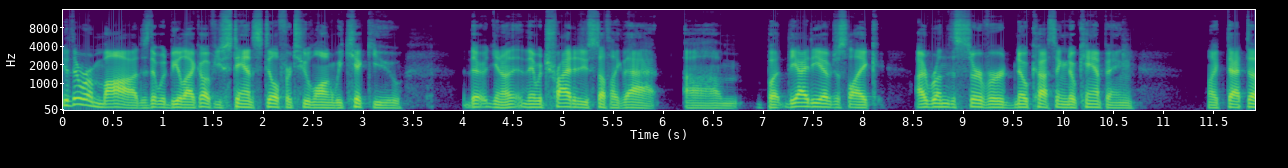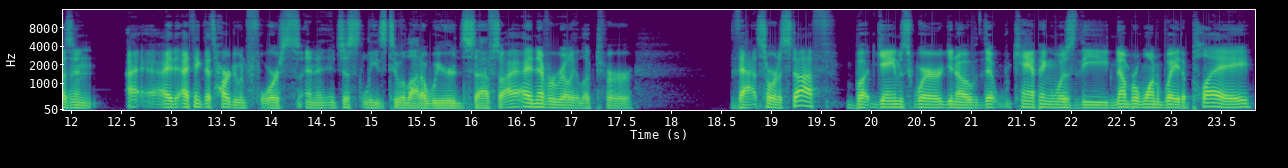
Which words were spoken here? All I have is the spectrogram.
you know, there were mods that would be like oh if you stand still for too long we kick you there you know and they would try to do stuff like that um but the idea of just like i run this server no cussing no camping like that doesn't I, I, I think that's hard to enforce and it just leads to a lot of weird stuff so I, I never really looked for that sort of stuff. But games where you know that camping was the number one way to play,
